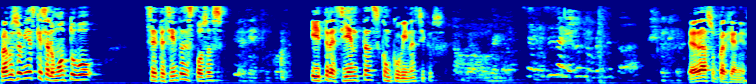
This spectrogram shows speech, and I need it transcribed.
Pero ¿no sabías que Salomón tuvo 700 esposas y 300 concubinas, chicos? ¿Será que se sabían los nombres de? Era súper genial.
